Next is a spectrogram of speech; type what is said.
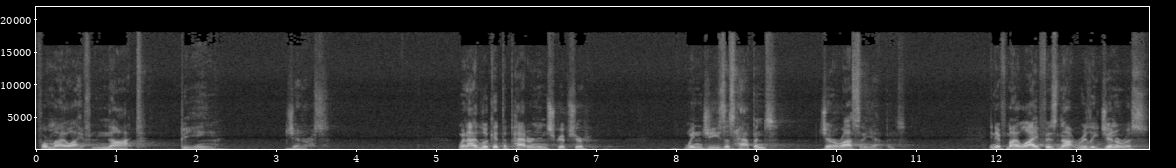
for my life not being generous. When I look at the pattern in Scripture, when Jesus happens, generosity happens. And if my life is not really generous,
